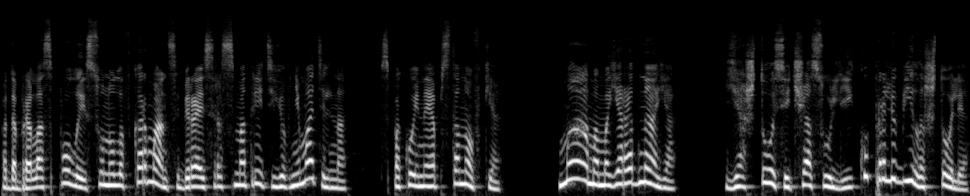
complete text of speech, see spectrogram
Подобрала с пола и сунула в карман, собираясь рассмотреть ее внимательно в спокойной обстановке. «Мама моя родная! Я что, сейчас улику пролюбила, что ли?»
